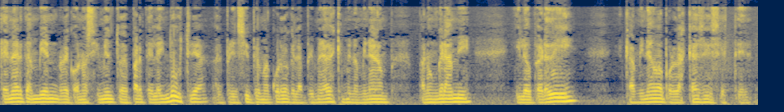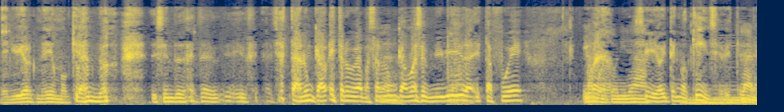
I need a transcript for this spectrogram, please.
tener también reconocimiento de parte de la industria. Al principio me acuerdo que la primera vez que me nominaron para un Grammy y lo perdí, caminaba por las calles este, de New York medio moqueando, diciendo, ya está, nunca, esto no me va a pasar nunca más en mi vida, esta fue y oportunidad. Sí, hoy tengo 15, ¿viste? Claro.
